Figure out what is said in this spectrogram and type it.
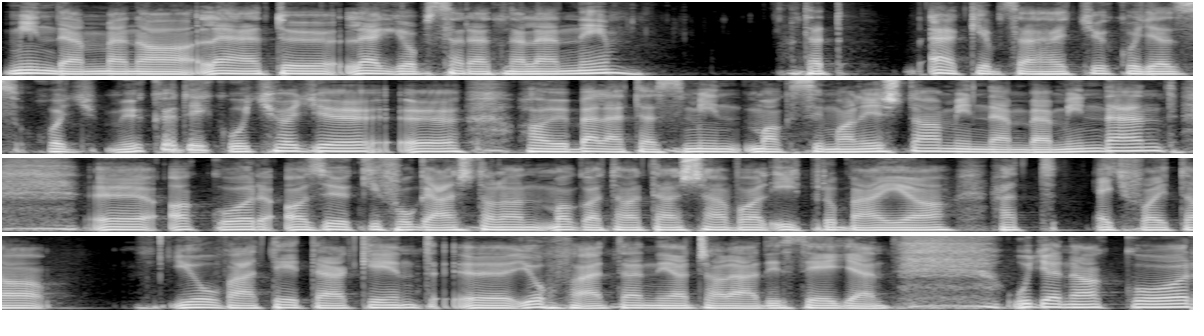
mindenben a lehető legjobb szeretne lenni. Tehát elképzelhetjük, hogy ez hogy működik, úgyhogy ha ő beletesz mind, maximalista, mindenben mindent, akkor az ő kifogástalan magatartásával így próbálja hát egyfajta jóvá tételként jóvá tenni a családi szégyen. Ugyanakkor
